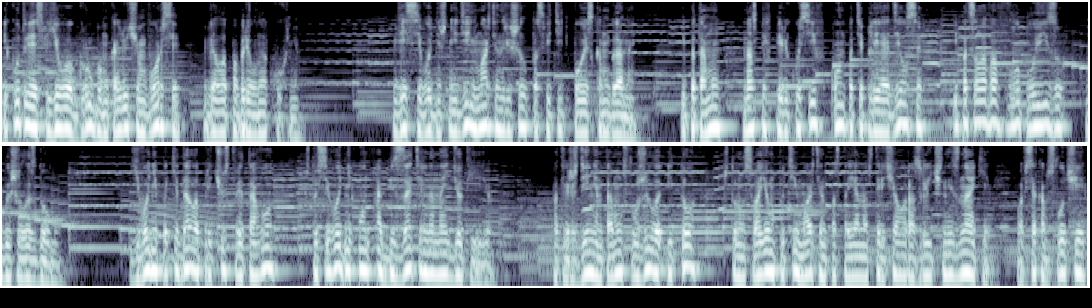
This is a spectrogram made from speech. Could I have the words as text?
и, кутаясь в его грубом колючем ворсе, вяло побрел на кухню. Весь сегодняшний день Мартин решил посвятить поискам Ганы. И потому, наспех перекусив, он потеплее оделся и, поцеловав в лоб Луизу, вышел из дома. Его не покидало предчувствие того, что сегодня он обязательно найдет ее. Подтверждением тому служило и то, что на своем пути Мартин постоянно встречал различные знаки, во всяком случае,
